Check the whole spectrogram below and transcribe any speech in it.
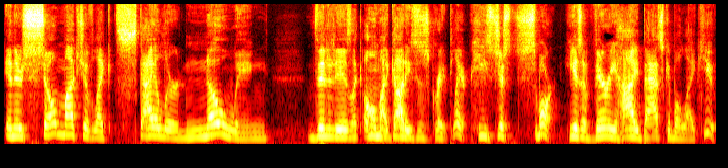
And there's so much of like Skylar knowing than it is like, oh my God, he's this great player. He's just smart. He has a very high basketball IQ.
